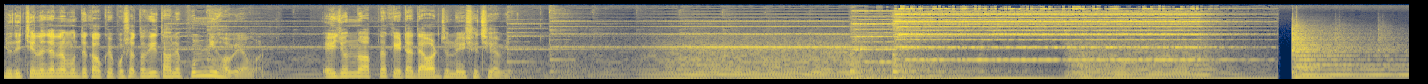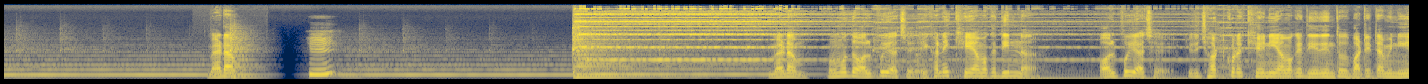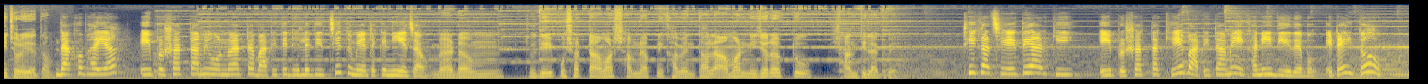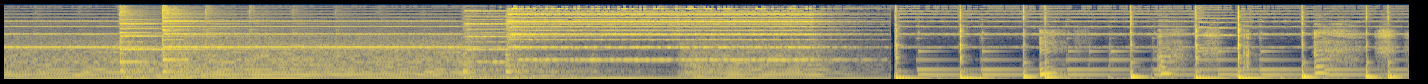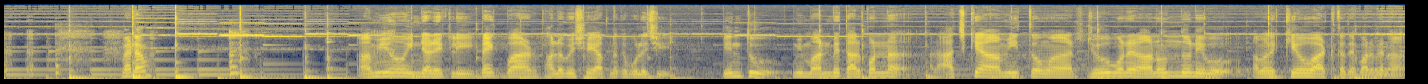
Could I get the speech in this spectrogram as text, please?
যদি চেনা জানার মধ্যে কাউকে প্রসাদটা দিই, তাহলে পুণ্যি হবে আমার। এই জন্য আপনাকে এটা দেওয়ার জন্য এসেছি আমি। ম্যাডাম। হুম? ম্যাডাম ওর মধ্যে অল্পই আছে। এখানে খেয়ে আমাকে দিন না। অল্পই আছে। যদি ঝট করে খেয়ে নিয়ে আমাকে দিয়ে দিন তো বাটিটা আমি নিয়ে চলে যেতাম। দেখো ভাইয়া এই প্রসাদটা আমি অন্য একটা বাটিতে ঢেলে দিচ্ছি তুমি এটাকে নিয়ে যাও। ম্যাডাম যদি এই প্রসাদটা আমার সামনে আপনি খাবেন তাহলে আমার নিজেরও একটু শান্তি লাগবে। ঠিক আছে এতে আর কি। এই প্রসাদটা খেয়ে বাটিতে আমি এখানেই দিয়ে দেবো। এটাই তো? আমিও ইনডাইরেক্টলি অনেকবার ভালোবেসে আপনাকে বলেছি। কিন্তু তুমি মানবে তারপর না আর আজকে আমি তোমার যৌবনের আনন্দ নেব আমাকে কেউ আটকাতে পারবে না।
